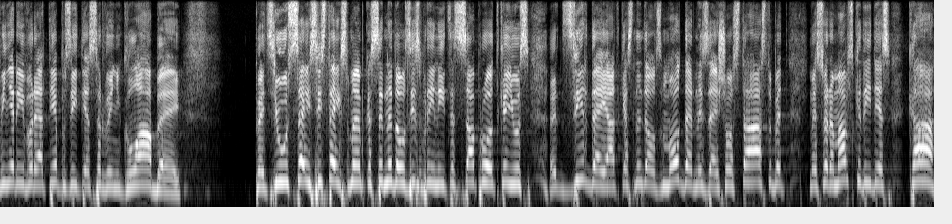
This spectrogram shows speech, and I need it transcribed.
viņi arī varētu iepazīties ar viņu glābēju. Pēc jūsu sejas izteiksmēm, kas ir nedaudz izbrīnīts, es saprotu, ka jūs dzirdējāt, kas nedaudz modernizē šo stāstu, bet mēs varam apskatīties, kā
